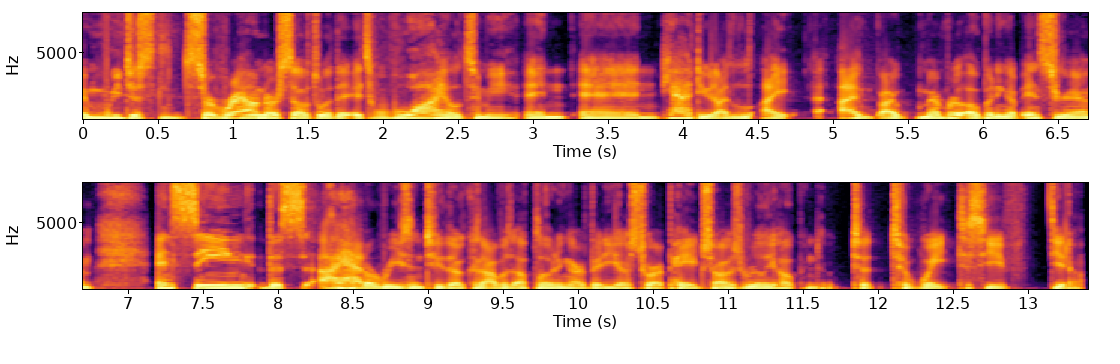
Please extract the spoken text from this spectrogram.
and we just surround ourselves with it. It's wild to me. And and yeah, dude, I I I, remember opening up Instagram and seeing this. I had a reason to though, because I was uploading our videos to our page, so I was really hoping to to, to wait to see if you know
